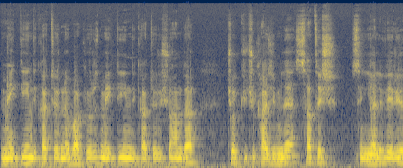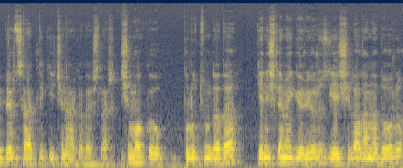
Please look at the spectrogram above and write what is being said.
MACD indikatörüne bakıyoruz. MACD indikatörü şu anda çok küçük hacimle satış sinyali veriyor 4 saatlik için arkadaşlar. Shimoku bulutunda da genişleme görüyoruz yeşil alana doğru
